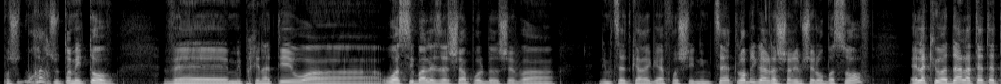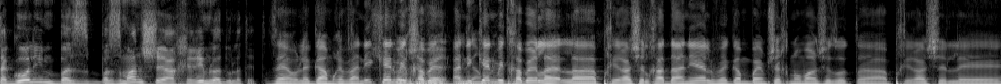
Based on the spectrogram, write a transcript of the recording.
פשוט מוכיח שהוא תמיד טוב. ומבחינתי הוא, ה... הוא הסיבה לזה שהפועל באר שבע נמצאת כרגע איפה שהיא נמצאת, לא בגלל השערים שלו בסוף, אלא כי הוא ידע לתת את הגולים בז... בזמן שאחרים לא ידעו לתת. זהו, לגמרי. ואני כן מתחבר, אני לגמרי. כן מתחבר ל- לבחירה שלך, דניאל, וגם בהמשך נאמר שזאת הבחירה של אה,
